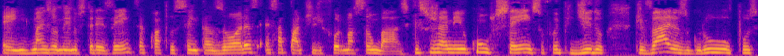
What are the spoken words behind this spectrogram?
em mais ou menos 300 a 400 horas essa parte de formação básica. Isso já é meio consenso, foi pedido de vários grupos,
